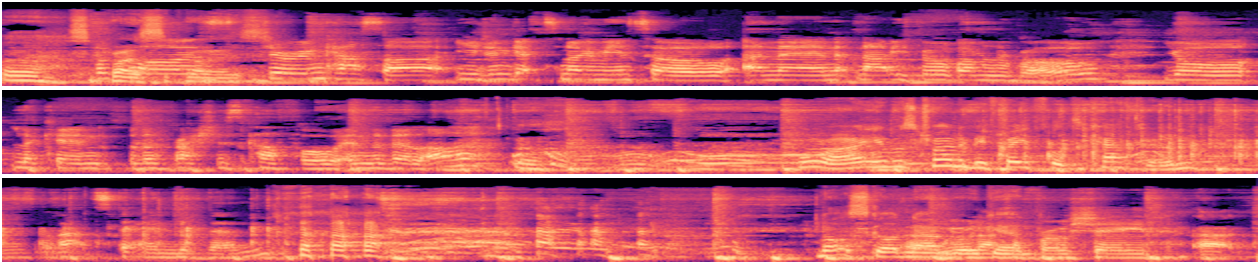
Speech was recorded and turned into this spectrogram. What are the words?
Oh, surprise, because surprise. during Casa, you didn't get to know me at all, and then now you feel vulnerable. You're looking for the freshest couple in the villa. All right, he was trying to be faithful to Catherine, That's the end of them. not Scott and we Amber would like to throw shade at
